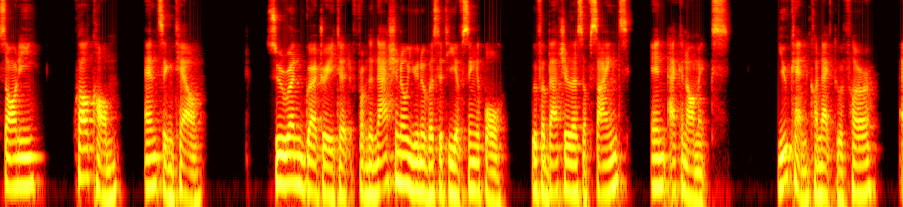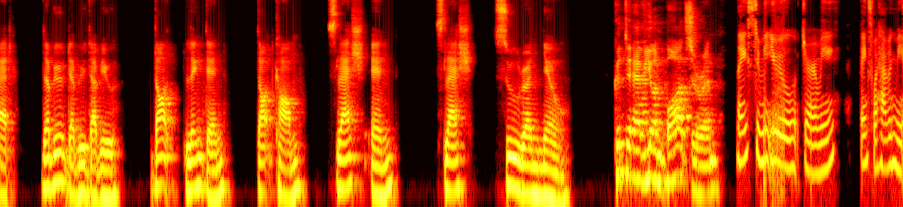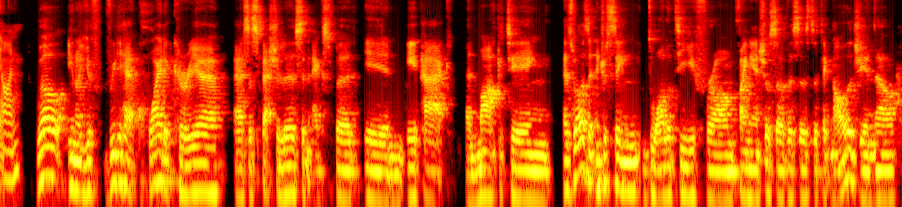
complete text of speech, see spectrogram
Sony, Qualcomm, and Singtel. Su-Ren graduated from the National University of Singapore with a Bachelor's of Science in Economics. You can connect with her at www.linkedin.com slash in slash Su-Ren Good to have you on board, Su-Ren. Nice to meet you, Jeremy. Thanks for having me on. Well, you know, you've really had quite a career as a specialist and expert in APAC and marketing, as well as an interesting duality from financial services to technology. And now,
